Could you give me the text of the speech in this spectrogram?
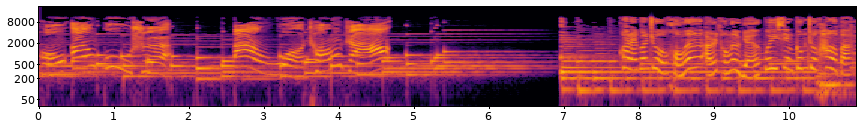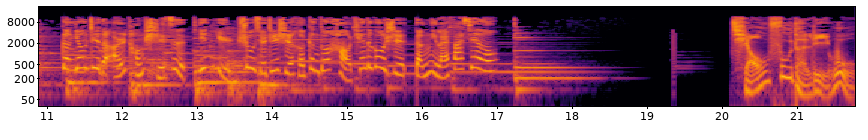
洪恩故事伴我成长，快来关注洪恩儿童乐园微信公众号吧！更优质的儿童识字、英语、数学知识和更多好听的故事等你来发现哦。樵夫的礼物。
